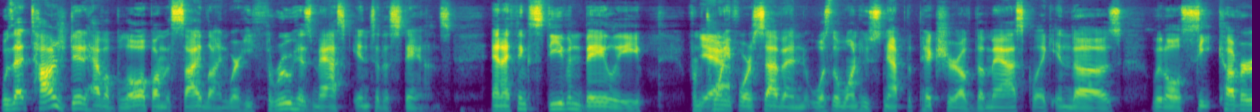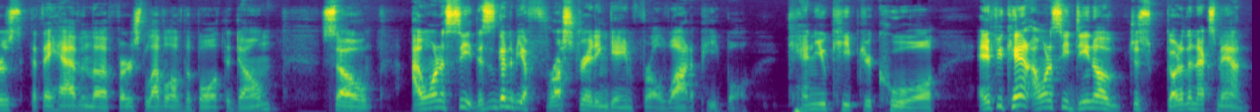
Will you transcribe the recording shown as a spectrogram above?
was that Taj did have a blow up on the sideline where he threw his mask into the stands. And I think Stephen Bailey from Yeah. 24 7 was the one who snapped the picture of the mask like in those little seat covers that they have in the first level of the bowl at the dome. So I want to see. This is going to be a frustrating game for a lot of people. Can you keep your cool? And if you can't, I want to see Dino just go to the next man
